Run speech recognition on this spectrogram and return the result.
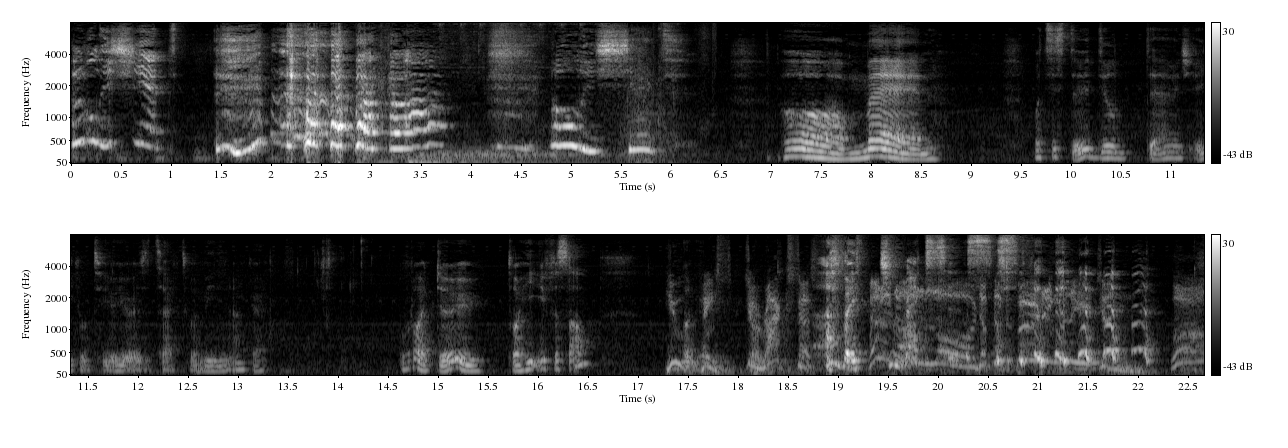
Holy shit! Holy shit! Oh man! What's this do? Deal damage equal to your hero's attack to a minion. Okay. What do I do? Do I hit you for some? You face Jaraxxus. I face and Jaraxxus. The Lord of the Burning Legion. Oblivion.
